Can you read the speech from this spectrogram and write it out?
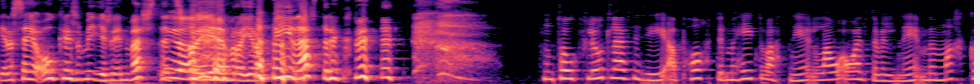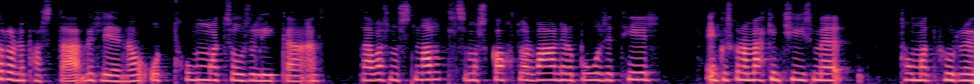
Ég er að segja ok svo mikið, svo invested, sko, ég er bara, ég er að býða eftir einhverju. Hún tók fljótlega eftir því að pottur með heitu vatni lá á eldavillinni með makarónupasta við hliðina og tómatsósu líka en það var svona snarl sem að skott var vanir að búa sér til einhvers konar mac and cheese með tómatpúru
